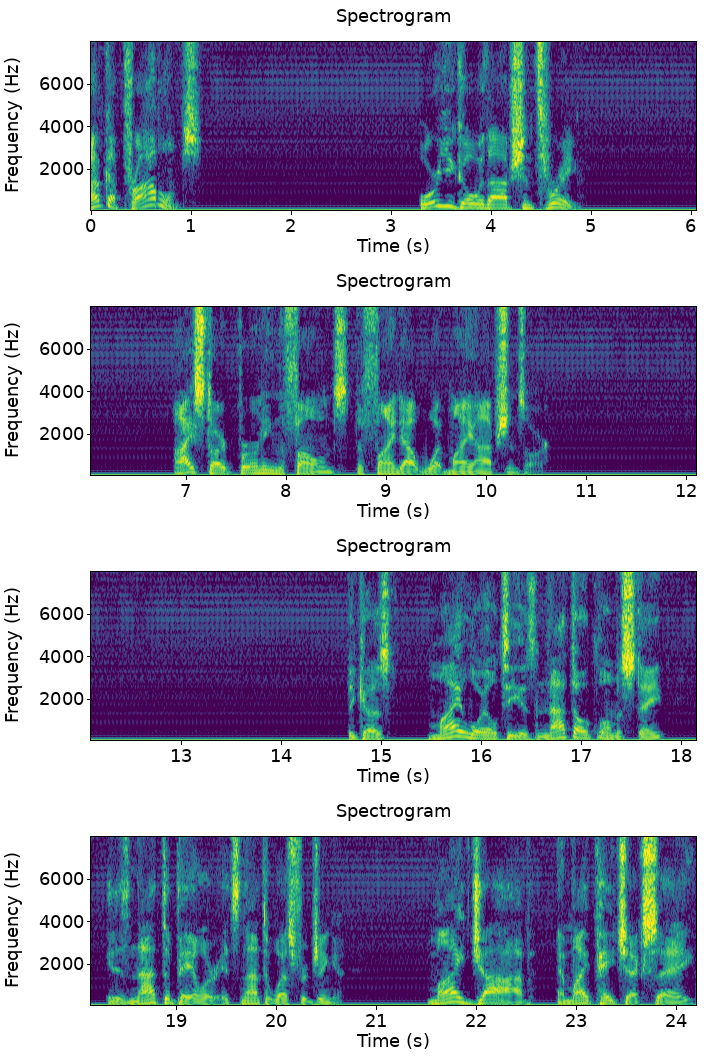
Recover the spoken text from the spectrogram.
I've got problems. Or you go with option three. I start burning the phones to find out what my options are. Because my loyalty is not to Oklahoma State, it is not to Baylor, it's not to West Virginia. My job and my paychecks say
